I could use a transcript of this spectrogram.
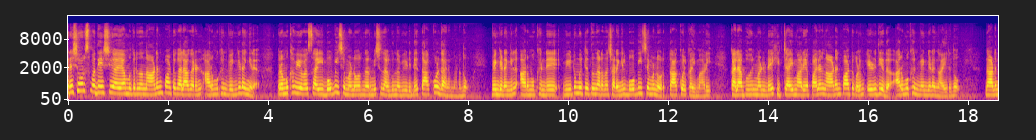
തൃശൂർ സ്വദേശിയായ മുതിർന്ന നാടൻപാട്ട് കലാകാരൻ അറുമുഖൻ വെങ്കിടങ്ങിന് പ്രമുഖ വ്യവസായി ബോബി ചെമ്മണ്ണൂർ നിർമ്മിച്ചു നൽകുന്ന വീടിന്റെ താക്കോൽ ദാനം നടന്നു. വെങ്കിടങ്ങിൽ അറുമുഖന്റെ വീട്ടുമുറ്റത്ത് നടന്ന ചടങ്ങിൽ ബോബി ചെമ്മണ്ണൂർ താക്കോൽ കൈമാറി. കലാഭവൻ മണിയുടെ ഹിറ്റായി മാറിയ പല നാടൻപാട്ടുകളും എഴുതിയത് അറുമുഖൻ വെങ്കിടങ്ങായിരുന്നു. നാടൻ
